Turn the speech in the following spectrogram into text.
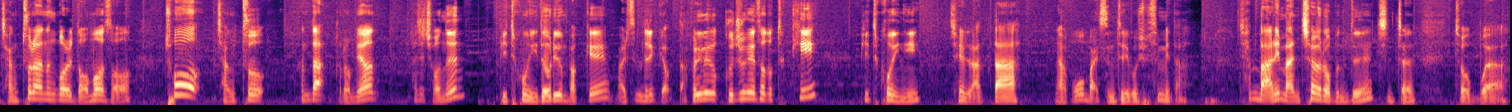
장투라는 걸 넘어서 초 장투 한다 그러면 사실 저는 비트코인 이더리움밖에 말씀드릴 게 없다. 그리고 그 중에서도 특히 비트코인이 제일 낫다라고 말씀드리고 싶습니다. 참 말이 많죠, 여러분들. 진짜 저 뭐야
